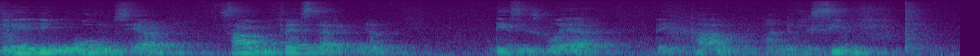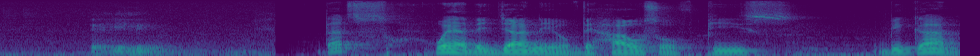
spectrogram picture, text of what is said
bleeding wounds, yeah, some festering, yeah. This is where they come and receive the healing. That's where the journey of the House of Peace began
